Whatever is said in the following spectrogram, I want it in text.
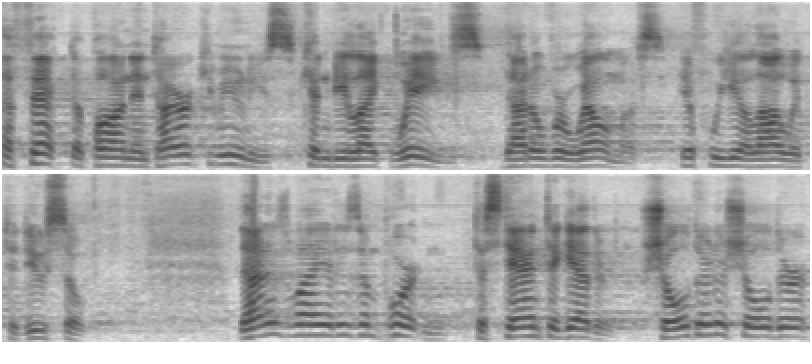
effect upon entire communities can be like waves that overwhelm us if we allow it to do so. That is why it is important to stand together, shoulder to shoulder,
